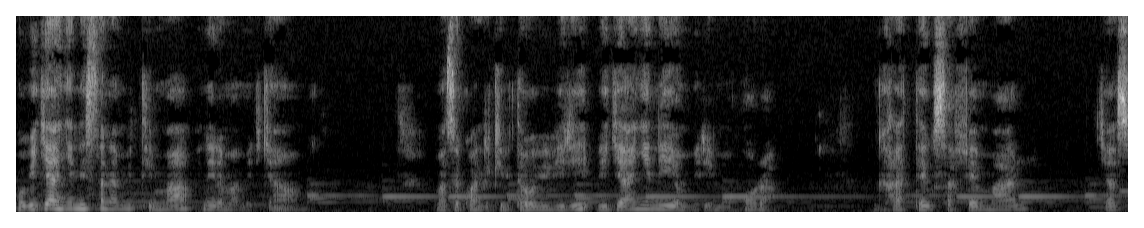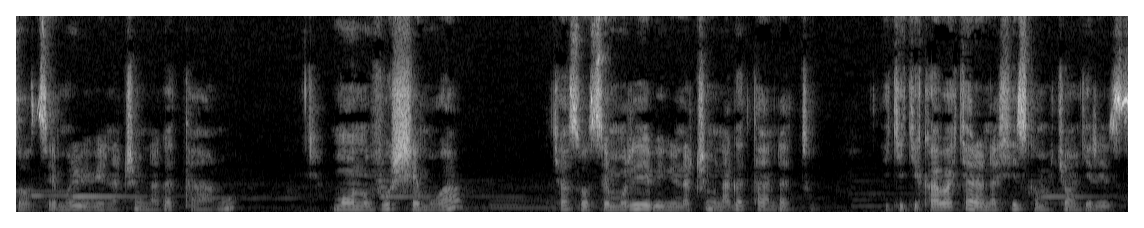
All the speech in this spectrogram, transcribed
mu bijyanye n'isanamitima n'iremamiryango maze kwandika ibitabo bibiri bijyanye n'iyo mirimo nkora. Gahate usafe mal cyasohotse muri bibiri na cumi na gatanu. Muntu vushemuwa cyasohotse muri bibiri na cumi na gatandatu. Iki kikaba cyaranashyizwe mu cyongereza.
